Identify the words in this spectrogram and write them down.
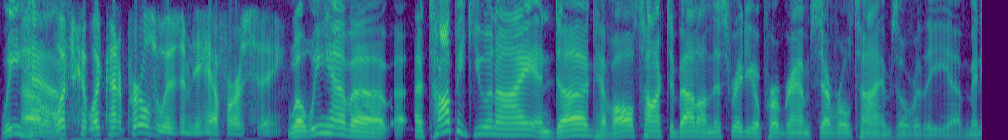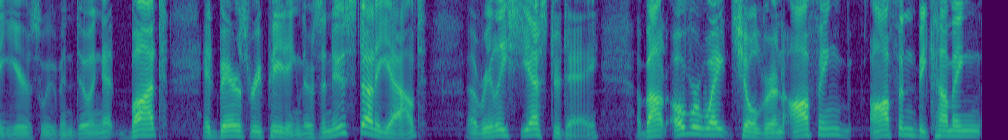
We Uh, have. what what kind of pearls of wisdom do you have for us today? Well, we have a, a topic you and I and Doug have all talked about on this radio program several times over the uh, many years we've been doing it, but it bears repeating. There's a new study out, uh, released yesterday, about overweight children often, often becoming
